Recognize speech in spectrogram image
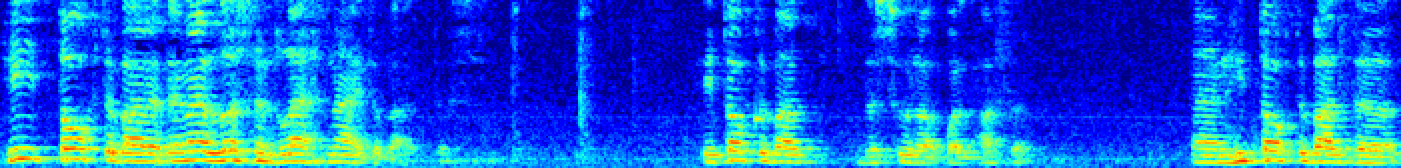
He talked about it, and I listened last night about this. He talked about the Surah Al-Asr. And he talked about the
